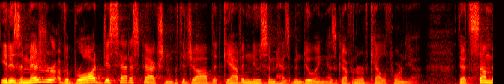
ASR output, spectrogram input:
It is a measure of the broad dissatisfaction with the job that Gavin Newsom has been doing as governor of California that some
